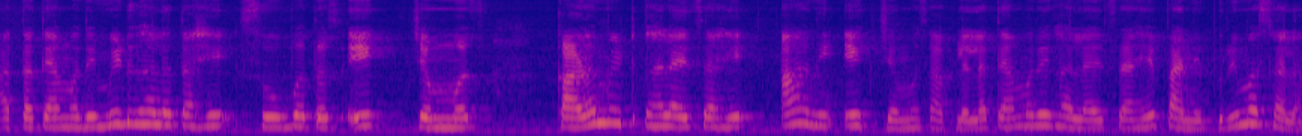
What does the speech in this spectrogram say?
आता त्यामध्ये मीठ घालत आहे सोबतच एक चम्मच काळं मीठ घालायचं आहे आणि एक चम्मच आपल्याला त्यामध्ये घालायचं आहे पाणीपुरी मसाला.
